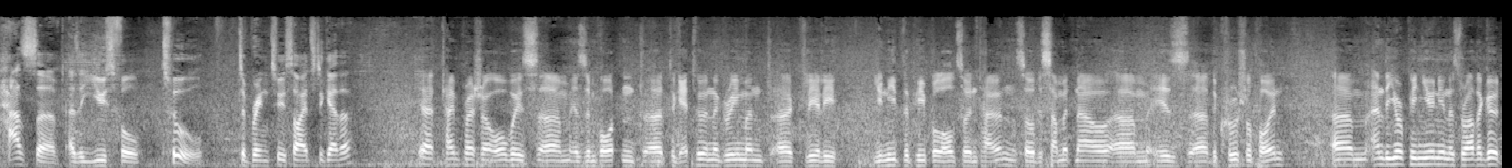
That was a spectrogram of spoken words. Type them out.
has served as a useful tool to bring two sides together? Yeah, time pressure always um, is important uh, to get to an agreement. Uh, clearly, you need the people also in town, so the summit now um, is uh, the crucial point. Um, and the European Union is rather good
